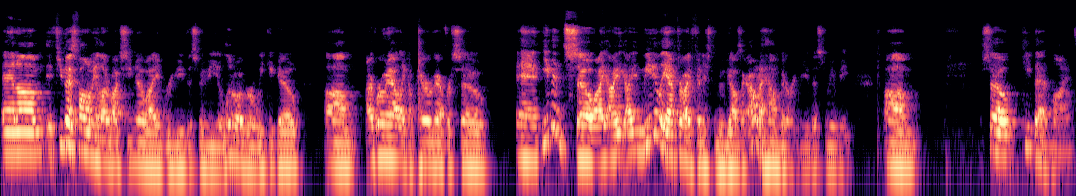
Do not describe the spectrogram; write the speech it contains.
And um, if you guys follow me on Letterboxd, you know I reviewed this movie a little over a week ago. Um, I wrote out like a paragraph or so. And even so, I, I, I immediately after I finished the movie, I was like, I don't know how I'm going to review this movie. Um, so keep that in mind.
